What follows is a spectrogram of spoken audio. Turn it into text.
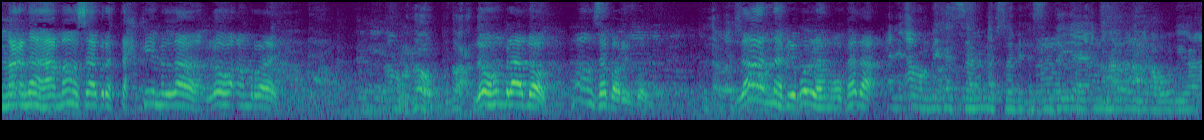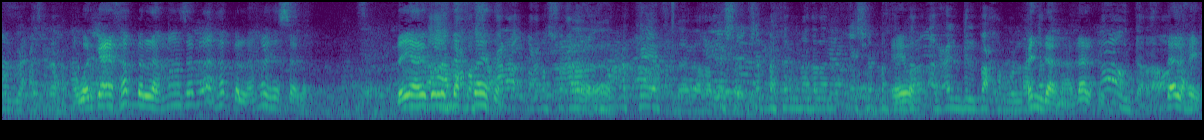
معناها ما هو سابر التحكيم؟ الله له أمرين أمر ذوق ذوق. له هم لا ذوق. ما هو سبر يقول؟ لا أنه بيقول لهم وكذا يعني أمر بيحسه نفسه بيحس إن يعني ما بليغه وبيها أو بيحسره ورجع يخبر لهم ما هو سبر لا يخبر لهم وش السبب ده يقول انت بعض خطيته الشعراء بعض الشعراء يقول لك كيف؟ ليش شبهت مثلا ليش شبهت أيوة. العلم بالبحر ولا عندنا الحين. ما عندنا. ذا الحين.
